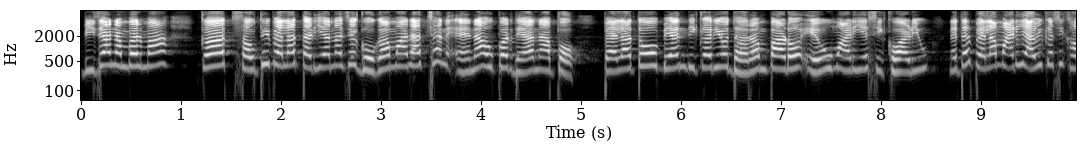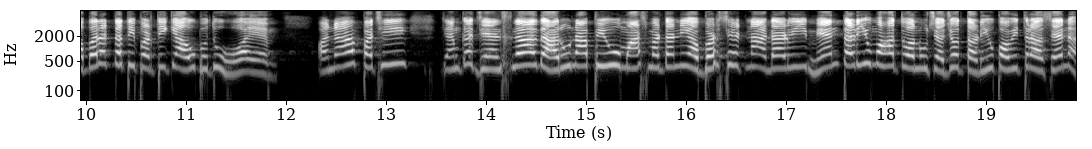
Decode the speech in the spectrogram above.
બીજા નંબરમાં કે સૌથી પહેલાં તળિયાના જે ઘોઘા મહારાજ છે ને, એના ઉપર ધ્યાન આપો. પહેલાં તો બેન દીકરીઓ ધરમ પાડો, એવું માળીએ શીખવાડ્યું. નહીતર પહેલાં મારી આવી કશી ખબર જ નથી પડતી કે આવું બધું હોય એમ. અને પછી જેમ કે જેન્ટ્સને દારૂ ના પીવું, માંસ મટનની અભડસેટ ના અડાડવી મેન તળિયું મહત્વનું છે. જો તળિયું પવિત્ર હશે ને,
